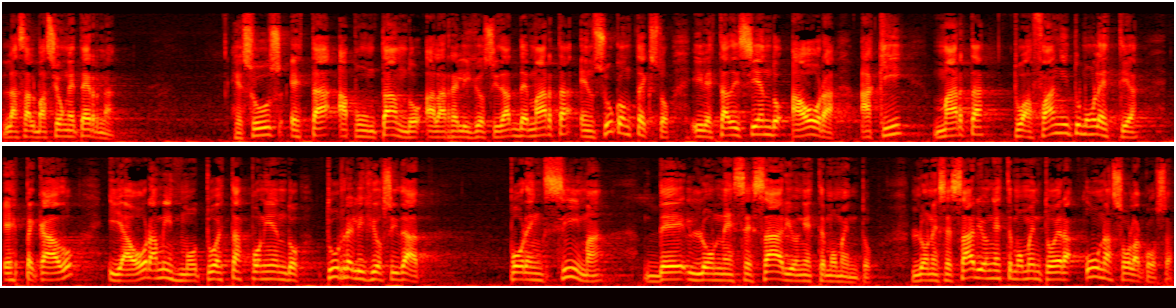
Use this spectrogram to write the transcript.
la salvación eterna. Jesús está apuntando a la religiosidad de Marta en su contexto y le está diciendo ahora, aquí, Marta, tu afán y tu molestia es pecado y ahora mismo tú estás poniendo tu religiosidad por encima de lo necesario en este momento. Lo necesario en este momento era una sola cosa.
